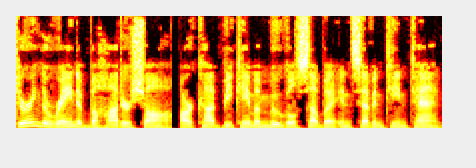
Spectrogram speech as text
During the reign of Bahadur Shah, Arcot became a Mughal Suba in 1710.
